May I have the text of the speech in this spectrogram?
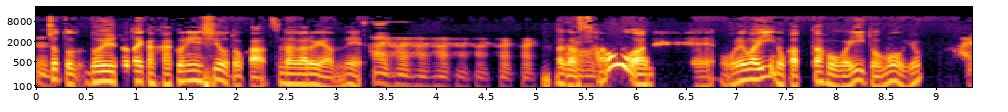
うん、ちょっとどういう状態か確認しようとか、繋がるやんね。はいはいはいはいはいはい、はい。だから、竿はね、俺はいいの買った方がいいと思うよ。へ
